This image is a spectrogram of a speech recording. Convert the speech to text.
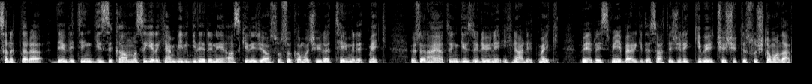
sanıklara devletin gizli kalması gereken bilgilerini askeri casusluk amacıyla temin etmek, özel hayatın gizliliğini ihlal etmek ve resmi belgede sahtecilik gibi çeşitli suçlamalar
